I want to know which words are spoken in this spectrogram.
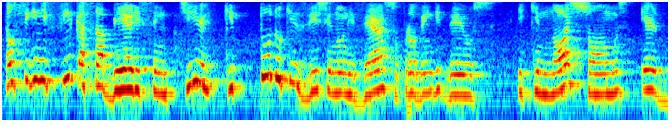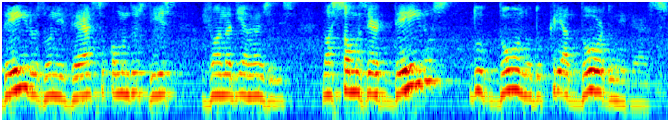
Então significa saber e sentir que tudo que existe no universo provém de Deus e que nós somos herdeiros do universo, como nos diz Joana de Ângeles. Nós somos herdeiros do dono, do Criador do universo.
